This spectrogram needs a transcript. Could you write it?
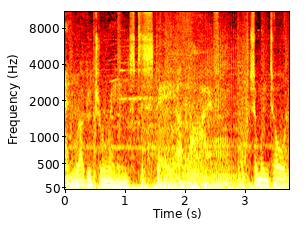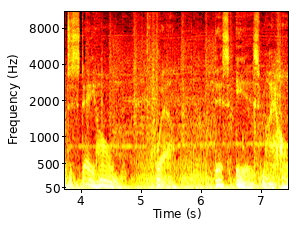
and rugged terrains to stay alive. So when told to stay home, well, this is my home.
